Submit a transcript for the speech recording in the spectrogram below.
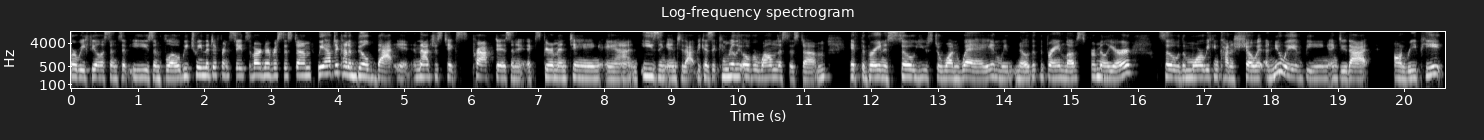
where we feel a sense of ease and flow between the different states of our nervous system. We have to kind of build that in. And that just takes practice and experimenting and easing into that because it can really overwhelm the system if the brain is so used to one way. And we know that the brain loves familiar. So the more we can kind of show it a new way of being and do that on repeat,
